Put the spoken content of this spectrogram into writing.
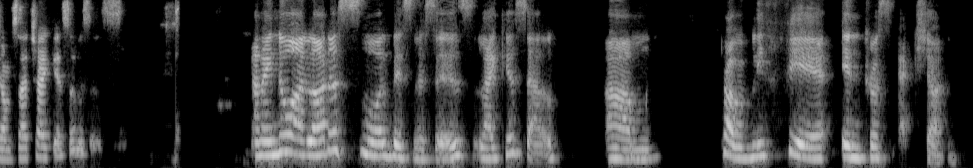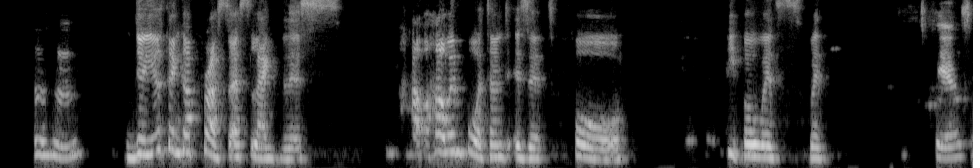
Jumpstart Childcare Services. And I know a lot of small businesses like yourself um, probably fear introspection. Mm-hmm. Do you think a process like this, how, how important is it for people with with Fears,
